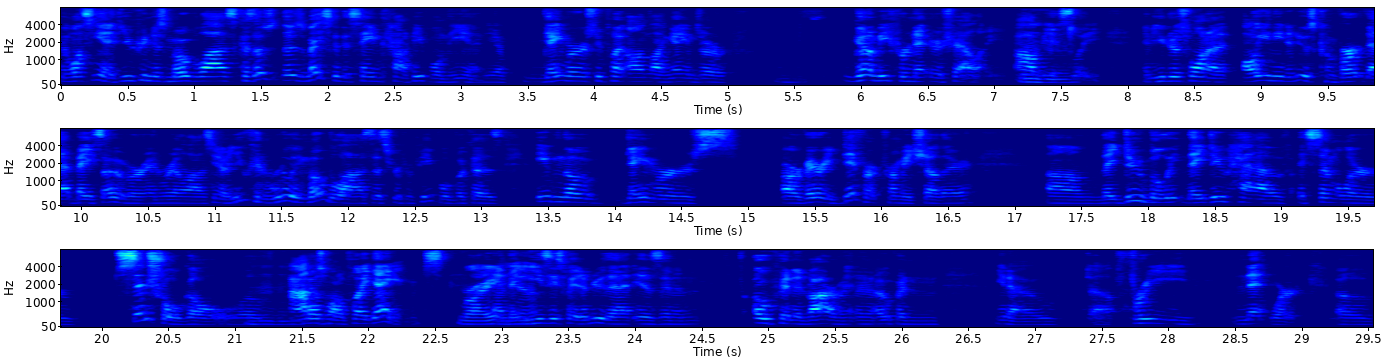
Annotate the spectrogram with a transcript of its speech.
and once again, if you can just mobilize, because those those are basically the same kind of people in the end. You know, gamers who play online games are gonna be for net neutrality, mm-hmm. obviously. And you just want to, all you need to do is convert that base over and realize, you know, you can really mobilize this group of people because even though gamers are very different from each other, um, they do believe they do have a similar central goal of I just want to play games, Right. and the yeah. easiest way to do that is in an open environment, an open, you know, uh, free network of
